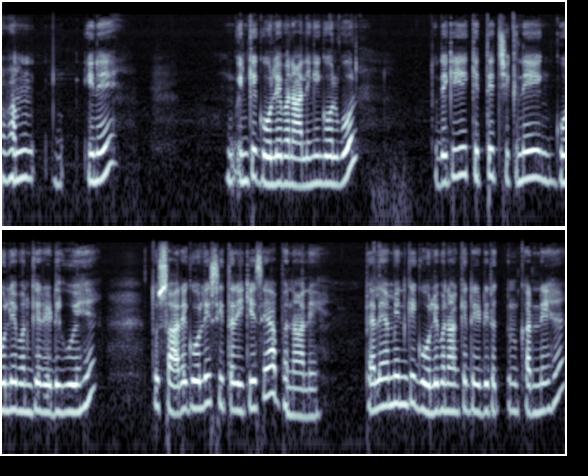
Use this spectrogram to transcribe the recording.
अब हम इन्हें, इनके गोले बना लेंगे गोल गोल। तो देखिए, ये कितने चिकने गोले बन के रेडी हुए हैं। तो सारे गोले इसी तरीके से आप बना लें। पहले हमें इनके गोले बना के रेडी करने हैं।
